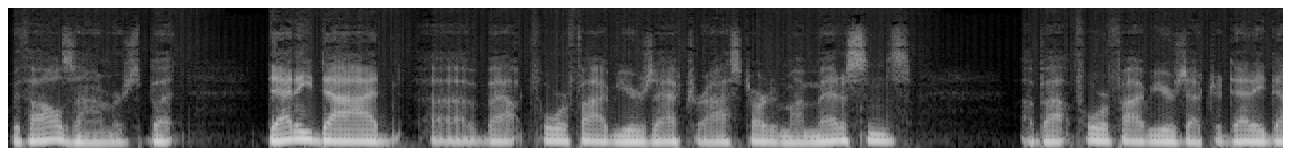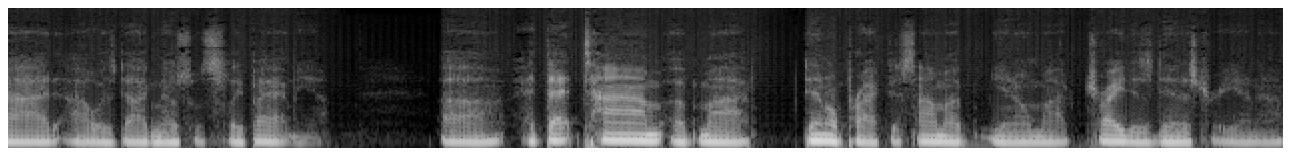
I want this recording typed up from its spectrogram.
with Alzheimer's. But daddy died uh, about four or five years after I started my medicines. About four or five years after daddy died, I was diagnosed with sleep apnea. Uh, at that time of my dental practice, I'm a, you know, my trade is dentistry and I,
